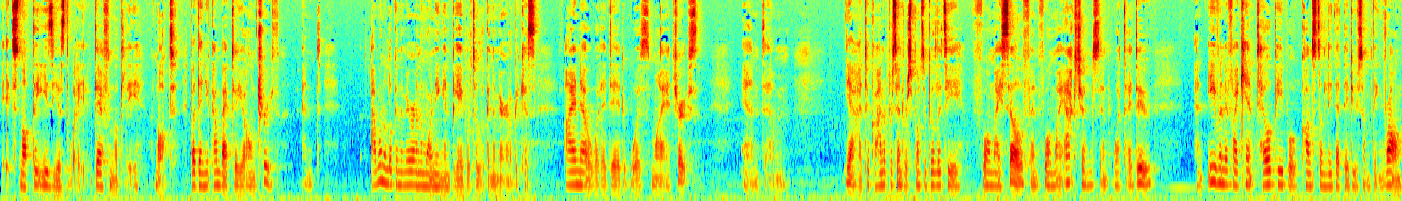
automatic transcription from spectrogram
it's not the easiest way, definitely not. But then you come back to your own truth. And I want to look in the mirror in the morning and be able to look in the mirror because I know what I did was my truth. And um, yeah, I took 100% responsibility for myself and for my actions and what I do. And even if I can't tell people constantly that they do something wrong,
